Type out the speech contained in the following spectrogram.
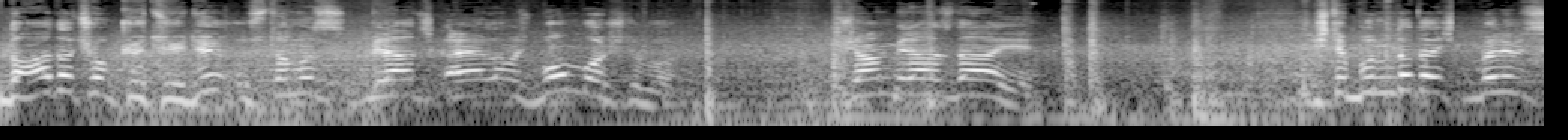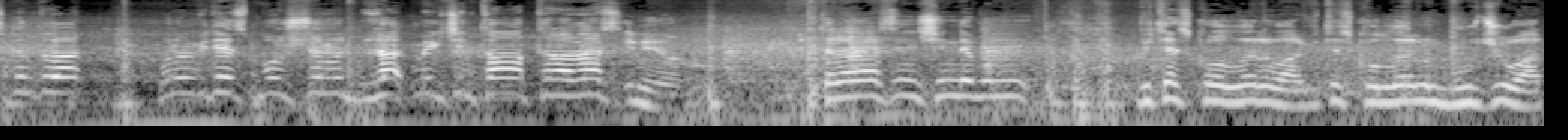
Bu daha da çok kötüydü. Ustamız birazcık ayarlamış. Bomboştu bu. Şu an biraz daha iyi. İşte bunda da böyle bir sıkıntı var. Bunun vites boşluğunu düzeltmek için ta travers iniyor. Traversin içinde bunun vites kolları var. Vites kollarının burcu var.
